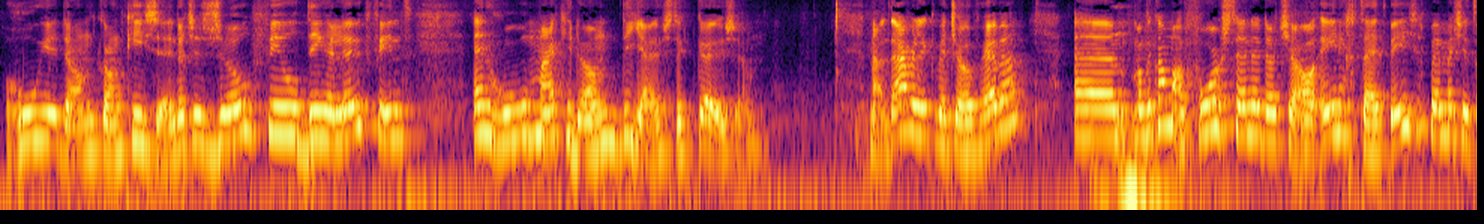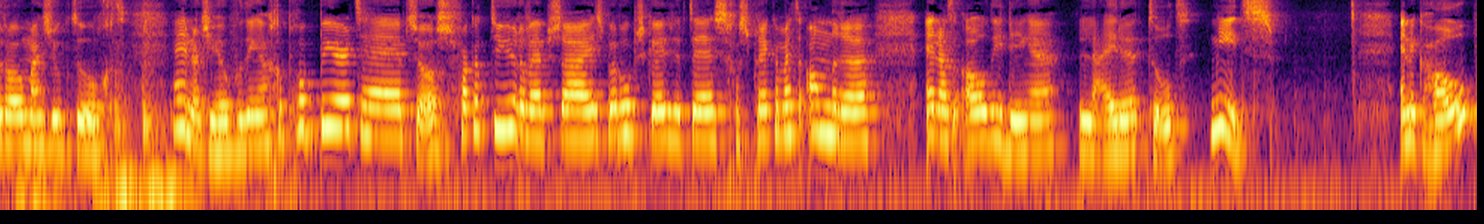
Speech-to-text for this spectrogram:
hoe je dan kan kiezen. En dat je zoveel dingen leuk vindt. En hoe maak je dan de juiste keuze? Nou, daar wil ik het met je over hebben. Um, want ik kan me voorstellen dat je al enige tijd bezig bent met je droomzoektocht. En dat je heel veel dingen geprobeerd hebt, zoals vacaturewebsites, beroepskeuzetests, gesprekken met anderen. En dat al die dingen leiden tot niets. En ik hoop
